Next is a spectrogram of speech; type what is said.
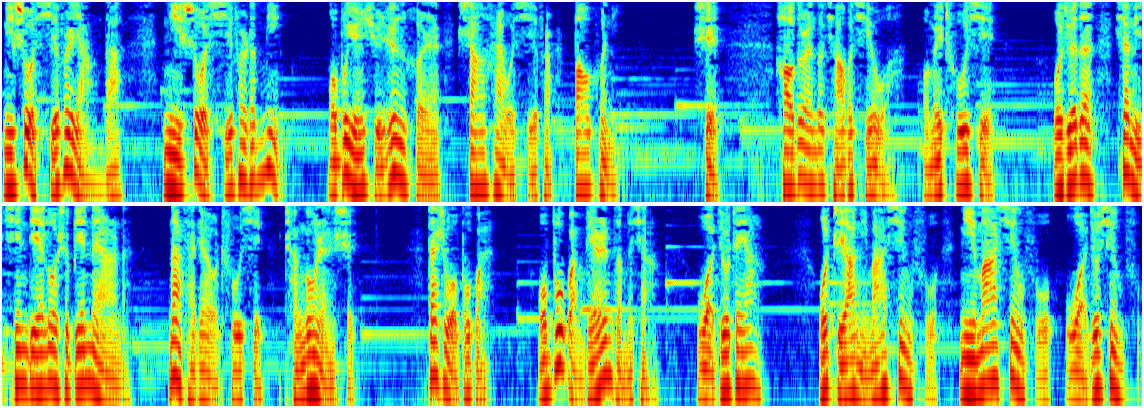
你是我媳妇儿养的，你是我媳妇儿的命。我不允许任何人伤害我媳妇儿，包括你。是。好多人都瞧不起我，我没出息。我觉得像你亲爹骆世斌那样的，那才叫有出息、成功人士。但是我不管，我不管别人怎么想，我就这样。我只要你妈幸福，你妈幸福我就幸福。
